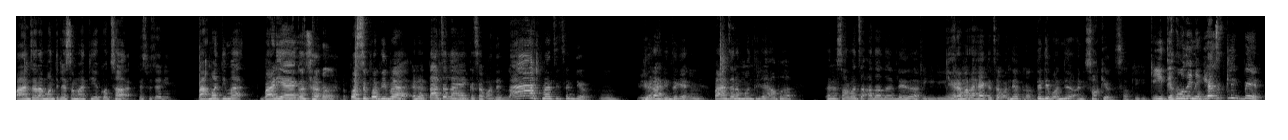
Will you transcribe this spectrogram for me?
पाँचजना मन्त्रीलाई समातिएको छ। त्यसपछि अनि बागमतीमा बाढी आएको छ। पशुपतिमा होइन तालचा लागेको छ भन्दै लास्टमा चाहिँ छ नि त्यो। भिडियो राखिदिन्छ कि। पाँचजना मन्त्रीलाई अब होइन सर्वोच्च अदालतले के- के- के- होइन के घेरामा राखेको छ भन्यो। त्यति भन्यो अनि सक्यो। सक्यो कि? केही देखाउँदैन कि? क्लिक बेट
